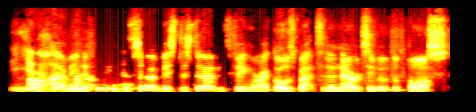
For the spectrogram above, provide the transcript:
yeah, I- I- I, mean, I the thing with the service, the service thing, right, goes back to the narrative of the past.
